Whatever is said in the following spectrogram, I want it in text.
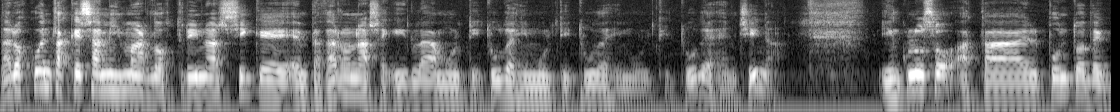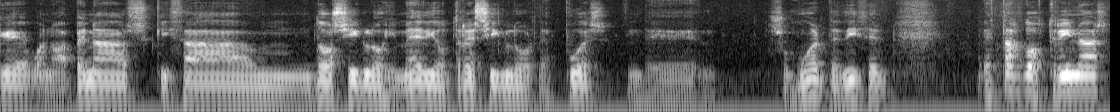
Daros cuenta que esas mismas doctrinas sí que empezaron a seguirla multitudes y multitudes y multitudes en China incluso hasta el punto de que, bueno, apenas quizá mm, dos siglos y medio, tres siglos después de, su muerte, dicen, estas doctrinas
